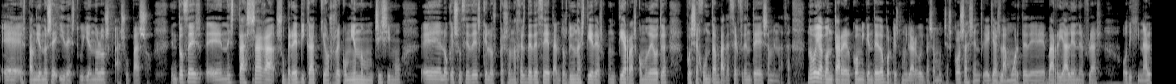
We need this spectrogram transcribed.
expandiéndose y destruyéndolos a su paso. Entonces, en esta saga super épica que os recomiendo muchísimo, eh, lo que sucede es que los personajes de DC, tanto de unas tierras, como de otras, pues se juntan para hacer frente a esa amenaza. No voy a contar el cómic entero porque es muy largo y pasa muchas cosas, entre ellas la muerte de Barry Allen, el Flash original,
